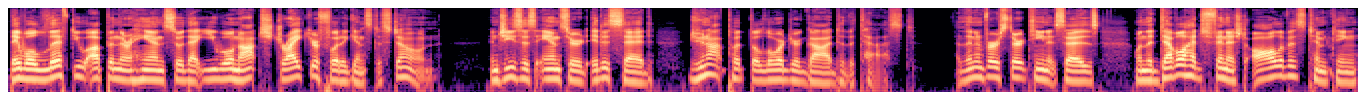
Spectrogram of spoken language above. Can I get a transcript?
They will lift you up in their hands so that you will not strike your foot against a stone. And Jesus answered, It is said, Do not put the Lord your God to the test. And then in verse 13 it says, When the devil had finished all of his tempting,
